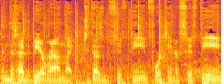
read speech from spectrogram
and this had to be around like 2015, 14 or 15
